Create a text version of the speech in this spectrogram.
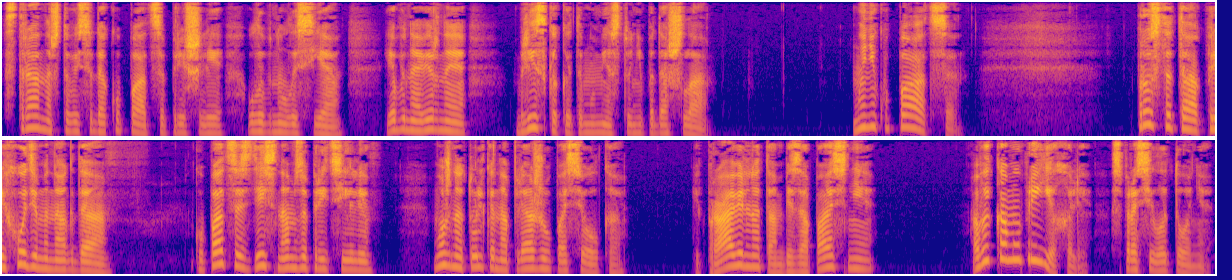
Странно, что вы сюда купаться пришли, улыбнулась я. Я бы, наверное, близко к этому месту не подошла. Мы не купаться. Просто так, приходим иногда. Купаться здесь нам запретили. Можно только на пляже у поселка. И правильно, там безопаснее. А вы к кому приехали? спросила Тоня.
